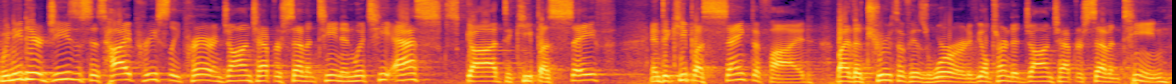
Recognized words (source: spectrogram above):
We need to hear Jesus' high priestly prayer in John chapter 17, in which he asks God to keep us safe and to keep us sanctified by the truth of his word. If you'll turn to John chapter 17,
